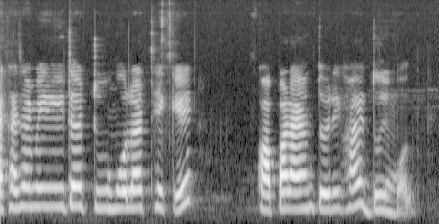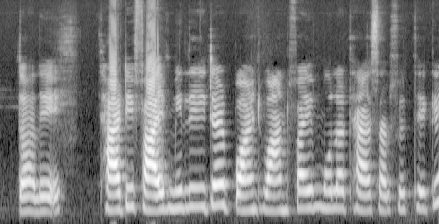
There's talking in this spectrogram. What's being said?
এক হাজার মিলিলিটার টু মোলার থেকে কপার আয়ন তৈরি হয় দুই মোল। তাহলে thirty five millilitre point one five molar thiosulphate থেকে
